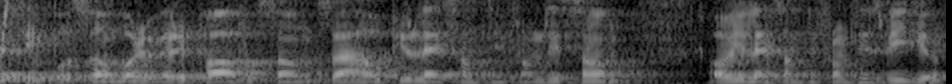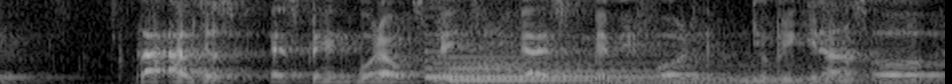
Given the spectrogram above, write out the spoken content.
Very simple song, but a very powerful song. So I hope you learn something from this song, or you learn something from this video. Like I'll just explain what I was playing to you guys, maybe for the new beginners or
